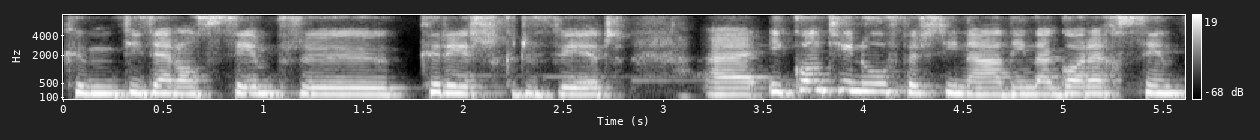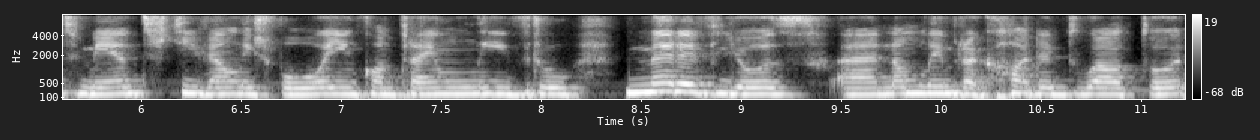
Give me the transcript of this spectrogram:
que me fizeram sempre querer escrever uh, e continuo fascinada. Ainda agora, recentemente, estive em Lisboa e encontrei um livro maravilhoso, uh, não me lembro agora do autor,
